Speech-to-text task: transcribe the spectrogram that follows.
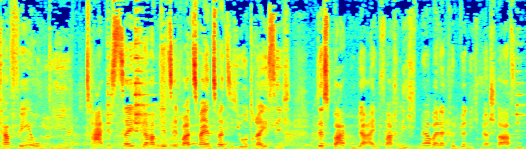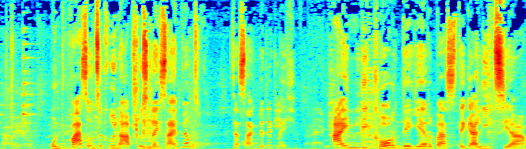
Kaffee um die Tageszeit, wir haben jetzt etwa 22.30 Uhr, das backen wir einfach nicht mehr, weil da können wir nicht mehr schlafen. Und was unser grüner Abschluss gleich sein wird, das sagen wir dir gleich. Ein Licor de Hierbas de Galicia.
